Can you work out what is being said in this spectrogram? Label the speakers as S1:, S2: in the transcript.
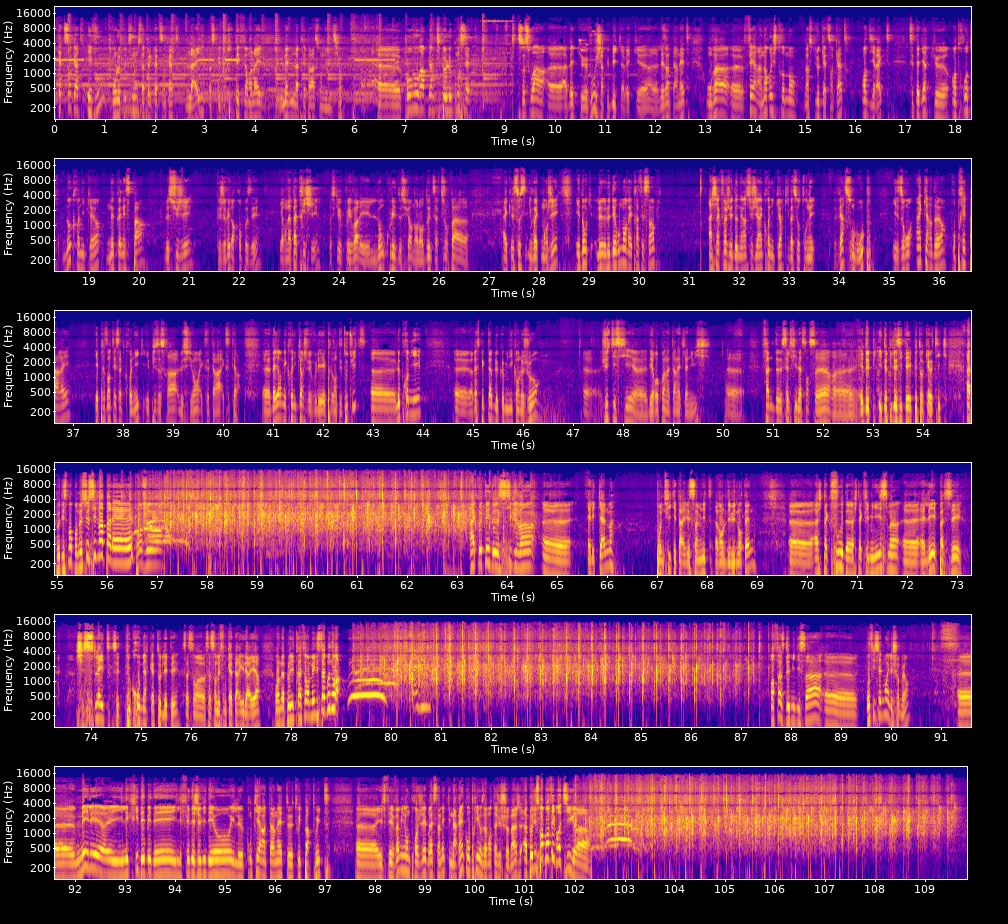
S1: à 404 et vous, dont le petit nom s'appelle 404 Live, parce que tout est fait en live, même la préparation de l'émission. Euh, pour vous rappeler un petit peu le concept, ce soir, euh, avec vous, cher public, avec euh, les internets, on va faire un enregistrement d'un studio 404 en direct. C'est-à-dire que, entre autres, nos chroniqueurs ne connaissent pas le sujet que je vais leur proposer. Et on n'a pas triché, parce que vous pouvez voir les longs coulées de sueur dans leur dos, ils ne savent toujours pas euh, à quelle sauce ils vont être mangés. Et donc, le, le déroulement va être assez simple. À chaque fois, je vais donner un sujet à un chroniqueur qui va se retourner vers son groupe. Ils auront un quart d'heure pour préparer et présenter cette chronique, et puis ce sera le suivant, etc. etc. Euh, D'ailleurs, mes chroniqueurs, je vais vous les présenter tout de suite. Euh, le premier, euh, respectable communicant le jour, justicier des recoins d'Internet la nuit, fan de selfies d'ascenseur euh, et, de, et de pilosité plutôt chaotique. Applaudissements pour Monsieur Sylvain Palais. Bonjour. À côté de Sylvain, euh, elle est calme pour une fille qui est arrivée 5 minutes avant le début de l'antenne. Euh, hashtag food, hashtag féminisme, euh, elle est passée chez Slate, c'est le plus gros mercato de l'été. Ça sent, ça sent les fonds qataris derrière. On applaudit très fort Mélissa Benoît. En face de Mélissa, euh, officiellement il est chômeur. Euh, mais il, est, euh, il écrit des BD, il fait des jeux vidéo, il conquiert Internet tweet par tweet. Il fait 20 millions de projets. Bref, c'est un mec qui n'a rien compris aux avantages du chômage. Applaudissements pour Fibre Tigre.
